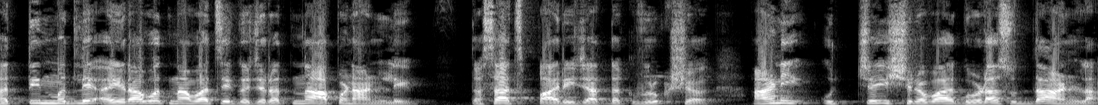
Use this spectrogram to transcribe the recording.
हत्तींमधले ऐरावत नावाचे गजरत्न आपण आणले. तसाच पारिजातक वृक्ष आणि उच्चैश्रवा घोडासुद्धा आणला.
